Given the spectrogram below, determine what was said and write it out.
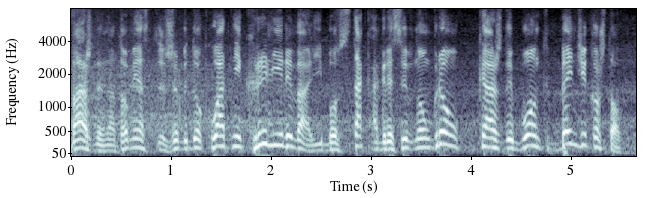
Ważne natomiast, żeby dokładnie kryli rywali, bo z tak agresywną grą każdy błąd będzie kosztowny.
